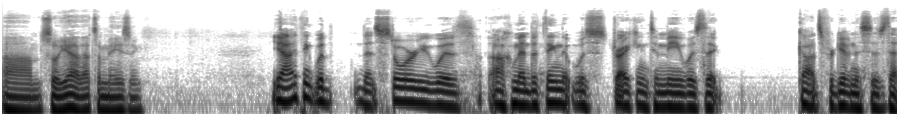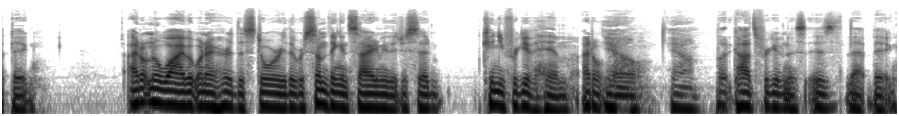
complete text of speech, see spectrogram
Um, so yeah, that's amazing. Yeah, I think with that story with Ahmed, the thing that was striking to me was that God's forgiveness is that big. I don't know why, but when I heard the story, there was something inside of me that just said, "Can you forgive him?" I don't yeah. know. Yeah. But God's forgiveness is that big.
